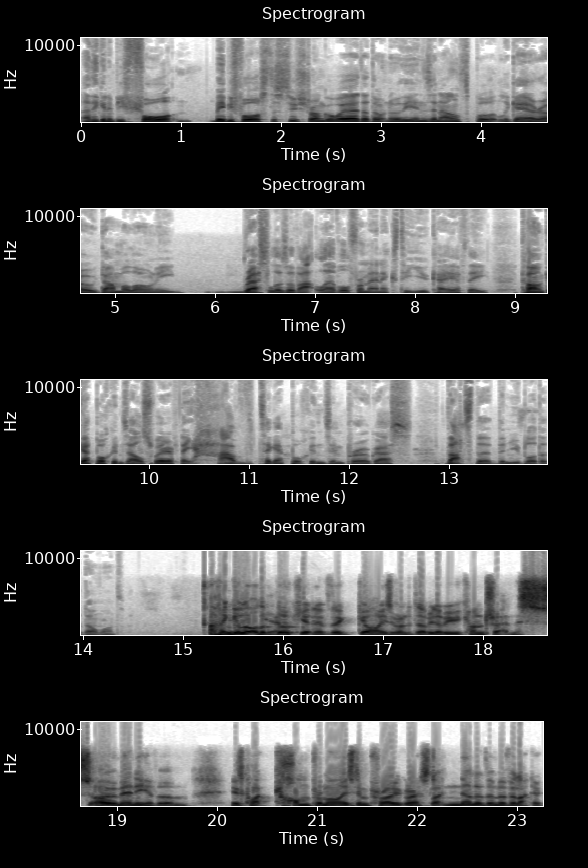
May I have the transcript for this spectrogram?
are they gonna be for maybe forced is too strong a word. I don't know the ins and outs, but Ligero, Dan Moloney, wrestlers of that level from NXT UK. If they can't get bookings elsewhere, if they have to get bookings in progress, that's the the new blood I don't want. I think a lot of the Yeah. booking of the guys who are under WWE contract, and there's so many of them, is quite compromised in progress. Like none of them have like a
